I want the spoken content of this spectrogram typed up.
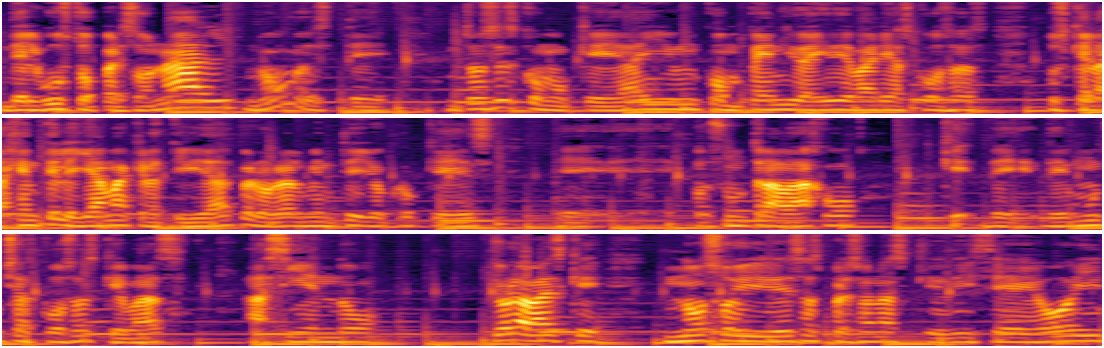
del gusto personal, ¿no? Este, entonces como que hay un compendio ahí de varias cosas, pues que la gente le llama creatividad, pero realmente yo creo que es eh, pues un trabajo de muchas cosas que vas haciendo yo la verdad es que no soy de esas personas que dice hoy,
